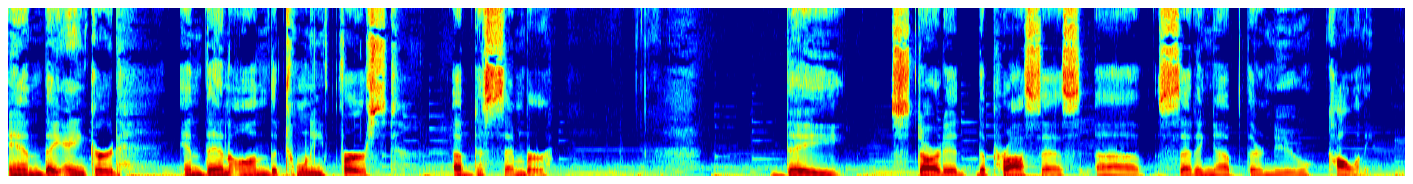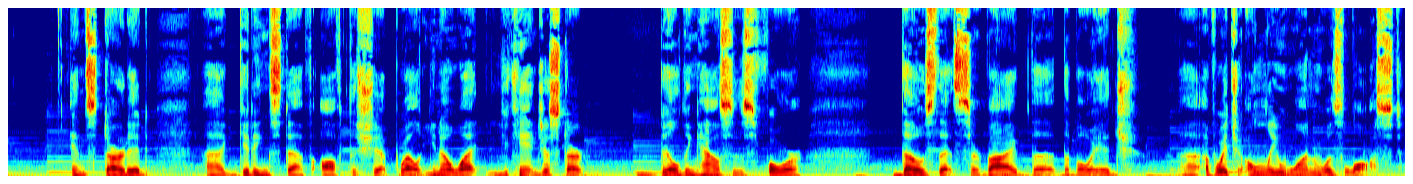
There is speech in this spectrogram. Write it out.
and they anchored. And then on the 21st of December, they started the process of setting up their new colony and started uh, getting stuff off the ship. Well, you know what? You can't just start building houses for those that survived the, the voyage, uh, of which only one was lost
